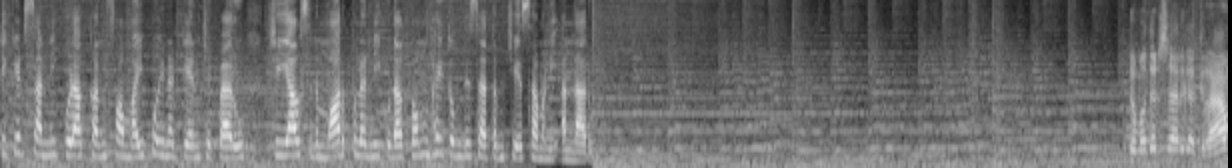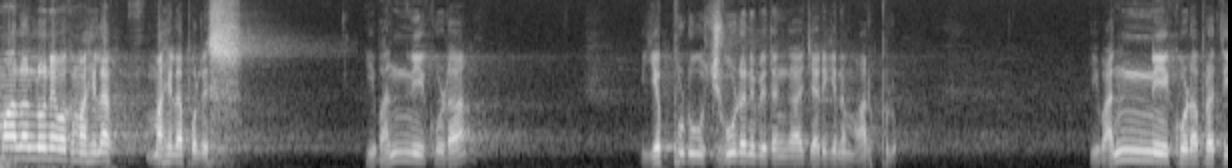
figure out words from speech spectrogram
టికెట్స్ అన్ని కూడా కన్ఫామ్ అయిపోయినట్టే అని చెప్పారు. చేయాల్సిన మార్పులన్నీ కూడా తొంభై తొమ్మిది శాతం చేశామని అన్నారు. మొట్టమొదటిసారిగా గ్రామాలలోనే ఒక మహిళ మహిళా పోలీస్. ఇవన్నీ కూడా ఎప్పుడూ చూడని విధంగా జరిగిన మార్పులు. ఇవన్నీ కూడా ప్రతి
